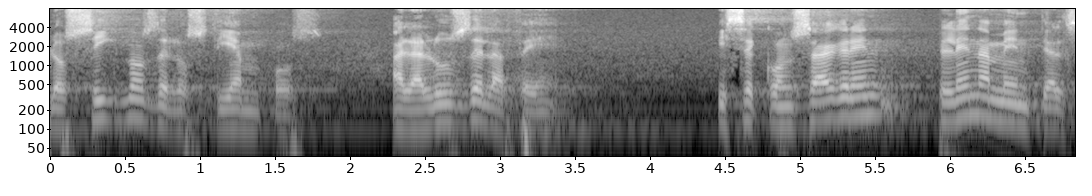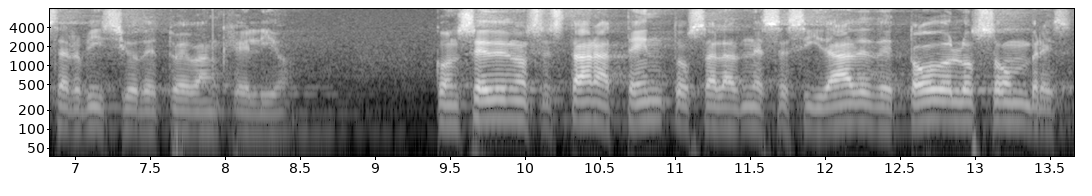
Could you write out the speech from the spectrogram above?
los signos de los tiempos a la luz de la fe y se consagren plenamente al servicio de tu Evangelio. Concédenos estar atentos a las necesidades de todos los hombres,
